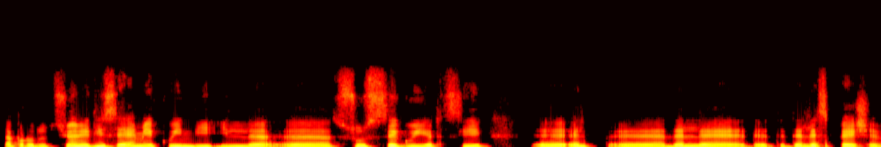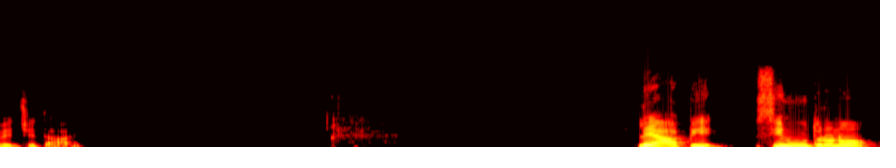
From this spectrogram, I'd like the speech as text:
la produzione di semi e quindi il eh, susseguirsi eh, eh, delle, de, delle specie vegetali. Le api si nutrono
